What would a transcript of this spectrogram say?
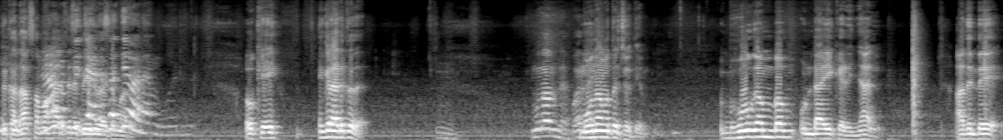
ഒരു കഥാസമാഹാരത്തിന്റെ പേരുമായിട്ട് മാറി. ഓക്കെ. എങ്കിൽ അടുത്തത്? മൂന്നാമത്തെ ചോദ്യം. ഭൂകമ്പം ഉണ്ടായിക്കഴിഞ്ഞാൽ അതിന്റെ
